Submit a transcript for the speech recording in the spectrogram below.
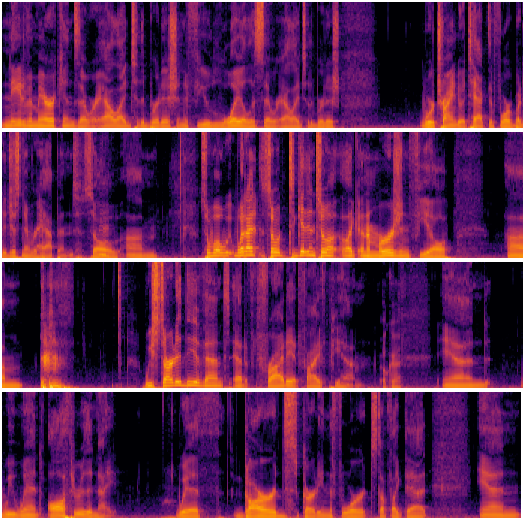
Native Americans that were allied to the British and a few loyalists that were allied to the British were trying to attack the fort, but it just never happened. So, um, so what we, what I so to get into a, like an immersion feel, um, we started the event at Friday at 5 p.m. Okay. and we went all through the night with guards guarding the fort, stuff like that. And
